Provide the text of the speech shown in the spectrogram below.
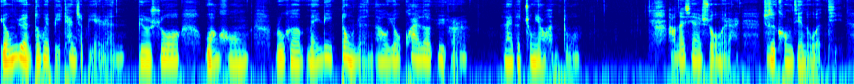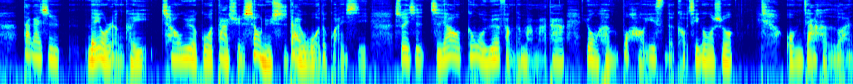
永远都会比看着别人，比如说网红如何美丽动人，然后又快乐育儿，来的重要很多。好，那现在说回来，就是空间的问题，大概是没有人可以。超越过大学少女时代我的关系，所以是只要跟我约访的妈妈，她用很不好意思的口气跟我说：“我们家很乱，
